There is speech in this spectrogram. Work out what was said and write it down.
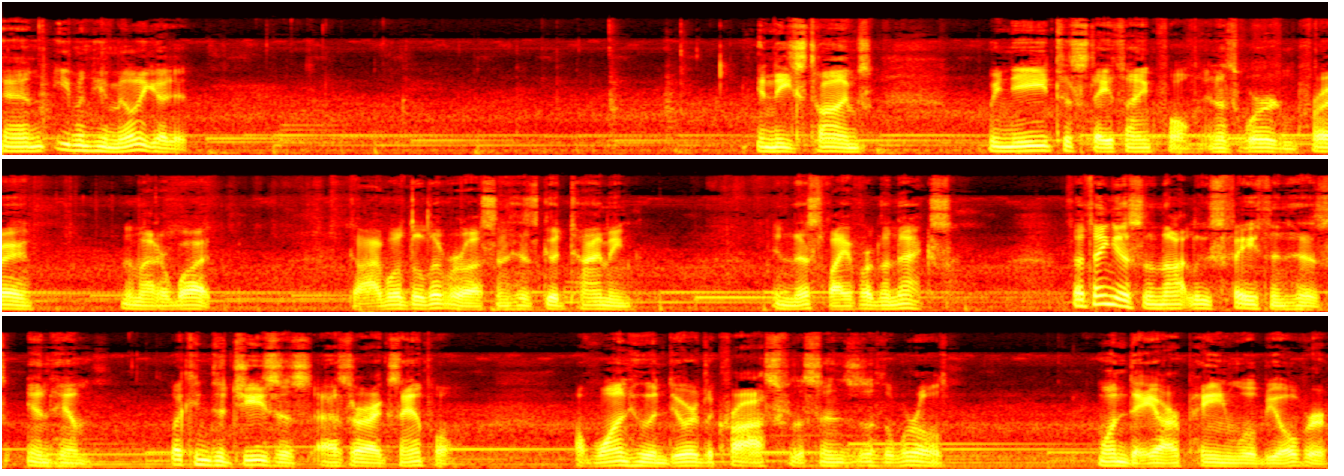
and even humiliated. In these times, we need to stay thankful in His Word and pray no matter what. God will deliver us in His good timing in this life or the next. The thing is to not lose faith in His in Him, looking to Jesus as our example of one who endured the cross for the sins of the world. One day our pain will be over.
